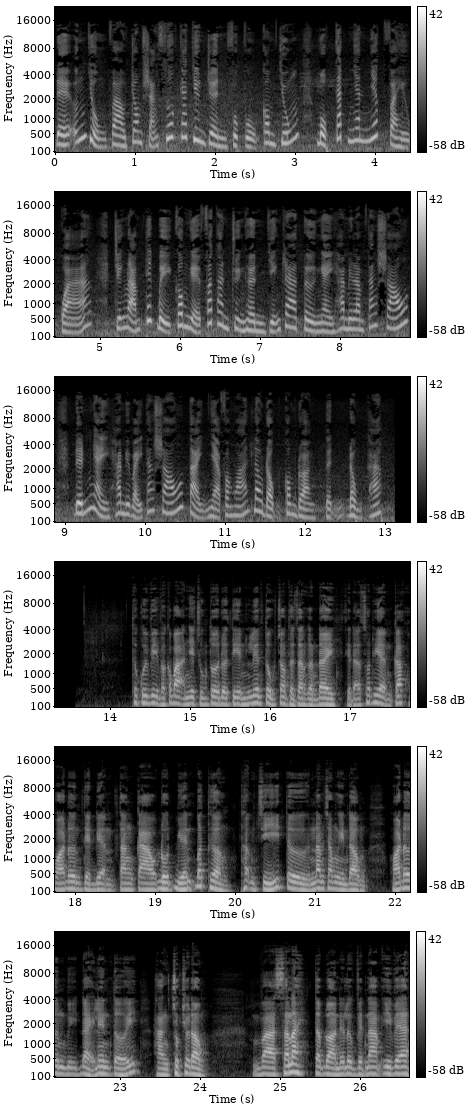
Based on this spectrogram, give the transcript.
để ứng dụng vào trong sản xuất các chương trình phục vụ công chúng một cách nhanh nhất và hiệu quả. Triển lãm thiết bị công nghệ phát thanh truyền hình diễn ra từ ngày 25 tháng 6 đến ngày 27 tháng 6 tại Nhà văn hóa Lao động Công đoàn tỉnh Đồng Tháp. Thưa quý vị và các bạn, như chúng tôi đưa tin liên tục trong thời gian gần đây thì đã xuất hiện các hóa đơn tiền điện tăng cao đột biến bất thường, thậm chí từ 500.000 đồng, hóa đơn bị đẩy lên tới hàng chục triệu đồng. Và sáng nay, Tập đoàn Điện lực Việt Nam EVN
